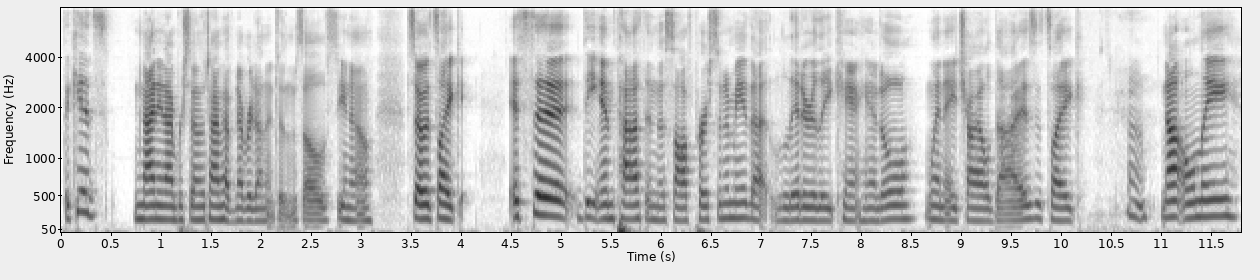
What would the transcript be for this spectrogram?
the kids 99% of the time have never done it to themselves, you know. So it's like it's the the empath and the soft person to me that literally can't handle when a child dies. It's like Yeah. not only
